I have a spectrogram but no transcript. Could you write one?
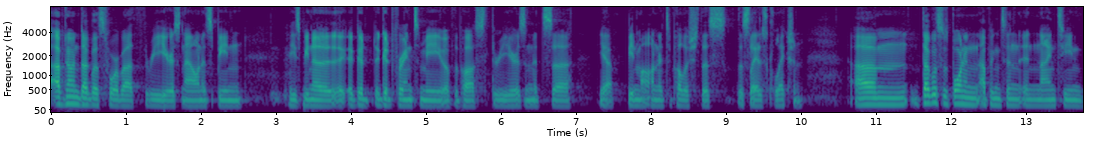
I've known Douglas for about three years now, and it's been he's been a, a good a good friend to me over the past three years, and it's uh, yeah been my honor to publish this this latest collection. Um, Douglas was born in Upington in 19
